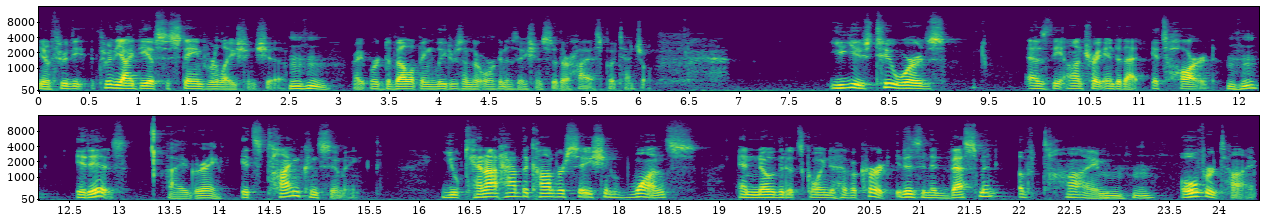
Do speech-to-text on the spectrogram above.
you know, through the through the idea of sustained relationship, mm-hmm. right? We're developing leaders in their organizations to their highest potential. You use two words as the entree into that. It's hard. Mm-hmm. It is. I agree. It's time consuming. You cannot have the conversation once and know that it's going to have occurred. It is an investment of time mm-hmm. over time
